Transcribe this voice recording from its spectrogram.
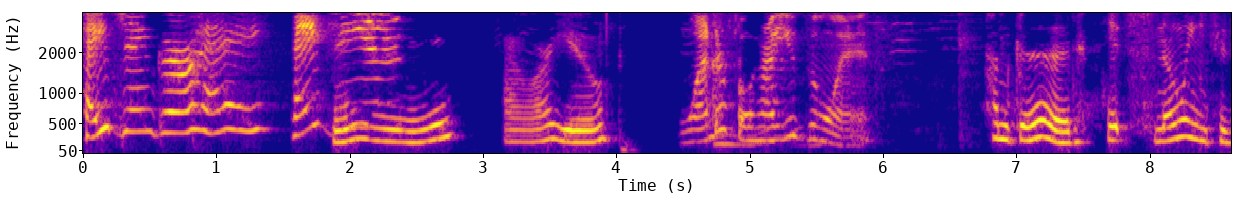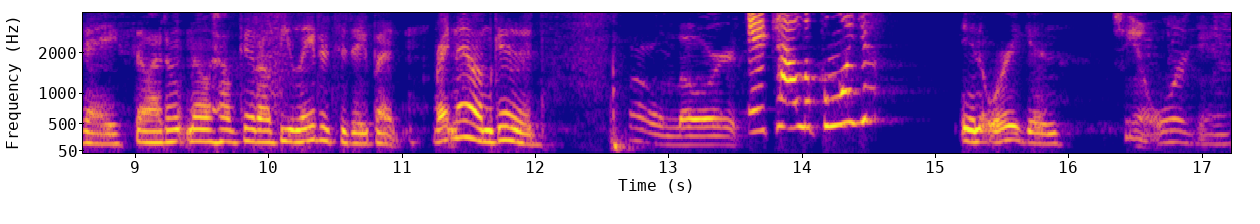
Hey, Jen girl. Hey. Hey, Hey, Jen. how are you? Wonderful. How you doing? I'm good. It's snowing today, so I don't know how good I'll be later today, but right now I'm good. Oh Lord. In California? In Oregon. She in Oregon.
